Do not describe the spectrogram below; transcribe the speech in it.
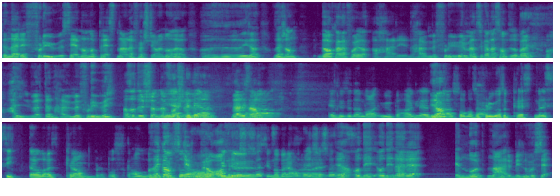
den derre fluescenen når presten er der første gang nå, det er sånn? Og det er sånn da kan jeg få en Å, herregud, en haug med fluer. Men så kan jeg samtidig bare Å, helvete, en haug med fluer. Altså, du skjønner forskjellen? Ja, Det er liksom ja, ja. Jeg syns jo den var ubehagelig. Ja. Det er så masse fluer, og så presten bare sitter og der kravler på skallen. Og det er ganske og så- bra. og og bare. Ja, og de, og de derre enormt nærbildene hvor du ser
